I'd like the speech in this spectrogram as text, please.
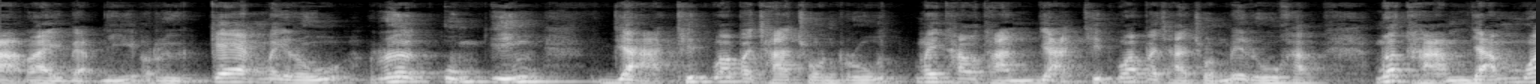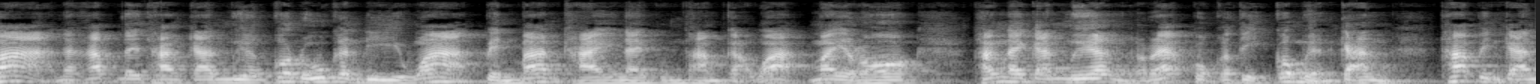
อะไรแบบนี้ หรือแกล้งไม่รู้เลิกอุ้งอิง อย่าคิดว่าประชาชนรู้ไม่เท่าทัน อย่าคิดว่าประชาชนไม่รู้ครับ เมื่อถามย้ำว่านะครับในทางการเมืองก็รู้กันดีว่าเป็นบ้านใครนายภูมิธรรมกล่าวว่าไม่รอทั้งในการเมืองและปกติก็เหมือนกัน ถ้าเป็นการ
